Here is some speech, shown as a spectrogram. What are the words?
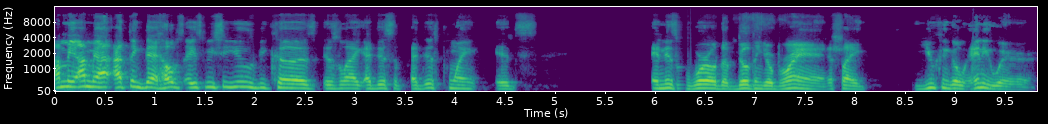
I mean, I mean, I think that helps HBCUs because it's like at this at this point, it's in this world of building your brand. It's like you can go anywhere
